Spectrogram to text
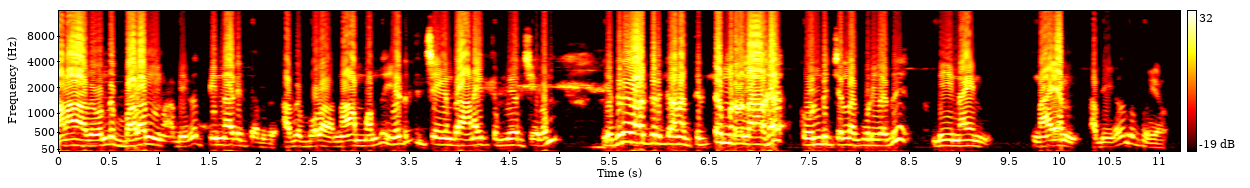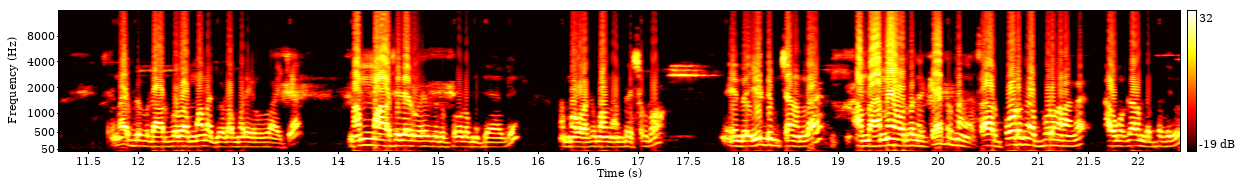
ஆனால் அது வந்து பலன் அப்படிங்கிறது பின்னாடி தருது. அது போல நாம் வந்து எடுத்து செய்கின்ற அனைத்து முயற்சிகளும் எதிர்காலத்திற்கான திட்டமிடலாக கொண்டு செல்லக்கூடியது டி நைன் நயன் அப்படிங்கிறது வந்து புரியும். சரிங்களா? இப்படிப்பட்ட அற்புதமான ஜோடமுறையை உருவாக்க நம்ம ஆசிரியர் உயர்ந்திரு போடுறதுக்கு நம்ம வழக்கமாக நன்றி சொல்கிறோம் இந்த யூடியூப் சேனலில் அந்த அண்ணன் ஒருத்தங்க கேட்டிருந்தாங்க சார் போடுங்க போடுங்க நாங்கள் அவங்களுக்கான அந்த பதிவு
